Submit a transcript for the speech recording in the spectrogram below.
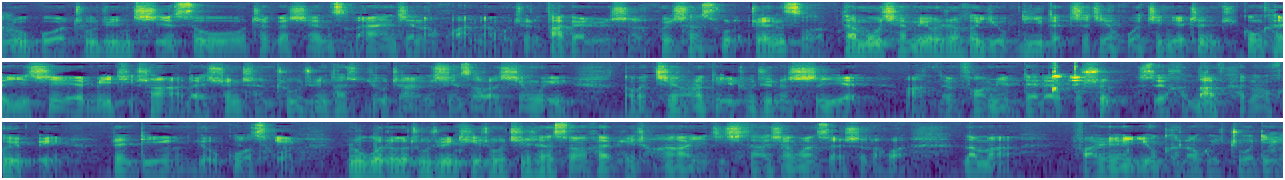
如果朱军起诉这个仙子的案件的话呢，我觉得大概率是会胜诉的。选子但目前没有任何有力的直接或间接证据，公开一些媒体上啊来宣称朱军他是有这样一个性骚扰行为，那么进而给朱军的事业啊等方面带来不顺，所以很大可能会被认定有过错。如果这个朱军提出精神损害赔偿啊以及其他相关损失的话，那么法院有可能会酌定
